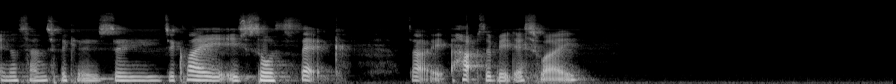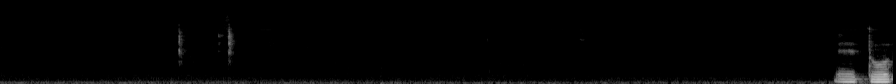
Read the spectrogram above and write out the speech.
in a sense because the the clay is so thick that it had to be this way. えっ、と、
